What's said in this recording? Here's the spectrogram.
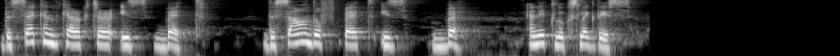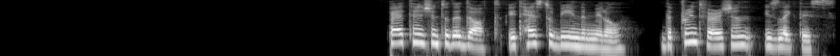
The second character is bet. The sound of bet is b, and it looks like this. Pay attention to the dot. It has to be in the middle. The print version is like this.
